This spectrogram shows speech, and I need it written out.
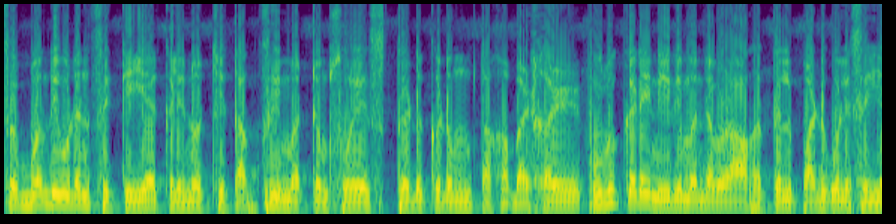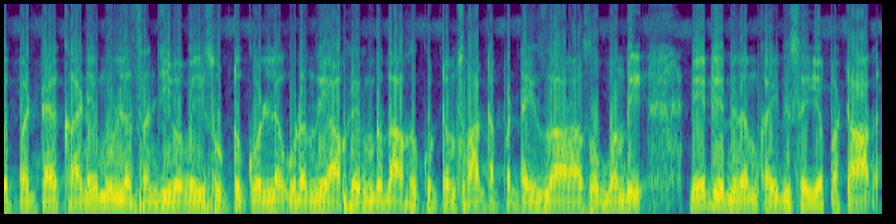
செவ்வந்தியுடன் சிக்கிய கிளிநொச்சி தக்சி மற்றும் சுரேஷ் திடுக்கிடும் தகவல்கள். புதுக்கடை நீதிமன்ற வளாகத்தில் படுகொலை செய்யப்பட்ட கனிமுள்ள சஞ்சீவவை சுட்டுக்கொள்ள உடந்தையாக இருந்ததாக குற்றம் சாட்டப்பட்ட இசாரா சுப்பந்தி நேற்றைய தினம் கைது செய்யப்பட்டார்.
